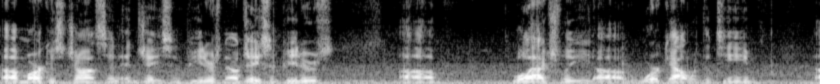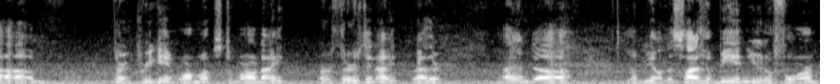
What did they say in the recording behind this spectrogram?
Marcus Johnson, and Jason Peters. Now, Jason Peters um, will actually uh, work out with the team um, during pregame warmups tomorrow night or Thursday night rather, and uh, he'll be on the side. He'll be in uniform.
